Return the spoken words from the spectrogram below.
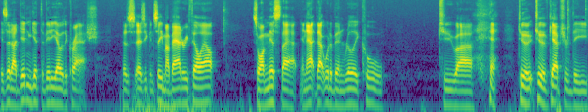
is that I didn't get the video of the crash. As, as you can see, my battery fell out. So I missed that. And that, that would have been really cool to, uh, to, to have captured the,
